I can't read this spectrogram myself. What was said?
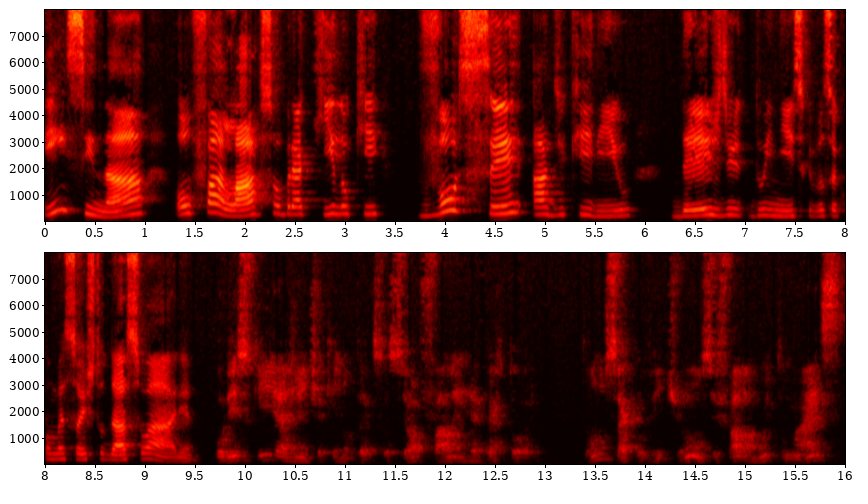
ensinar ou falar sobre aquilo que você adquiriu desde o início que você começou a estudar a sua área. Por isso que a gente aqui no Tec Social fala em repertório. Então, no século XXI, se fala muito mais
